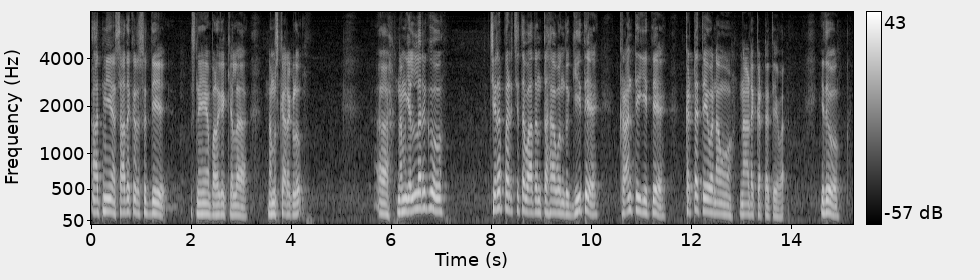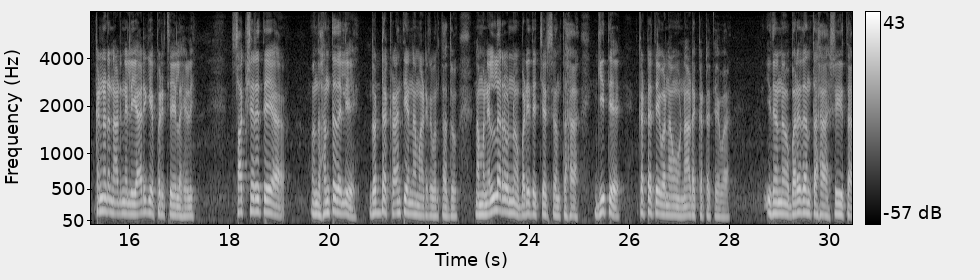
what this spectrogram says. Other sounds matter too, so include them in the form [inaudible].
ಆತ್ಮೀಯ ಸಾಧಕರ ಸುದ್ದಿ ಸ್ನೇಹ ಬಳಗಕ್ಕೆಲ್ಲ ನಮಸ್ಕಾರಗಳು. ನಮಗೆಲ್ಲರಿಗೂ ಚಿರಪರಿಚಿತವಾದಂತಹ ಒಂದು ಗೀತೆ, ಕ್ರಾಂತಿ ಗೀತೆ, ಕಟ್ಟತೇವ ನಾವು ನಾಡ ಕಟ್ಟತೇವ. ಇದು ಕನ್ನಡ ನಾಡಿನಲ್ಲಿ ಯಾರಿಗೆ ಪರಿಚಯ ಇಲ್ಲ ಹೇಳಿ. ಸಾಕ್ಷರತೆಯ ಒಂದು ಹಂತದಲ್ಲಿ ದೊಡ್ಡ ಕ್ರಾಂತಿಯನ್ನು ಮಾಡಿರುವಂಥದ್ದು ನಮ್ಮನ್ನೆಲ್ಲರನ್ನು ಬಡಿದೆಚ್ಚರಿಸುವಂತಹ ಗೀತೆ, ಕಟ್ಟತೇವ ನಾವು ನಾಡ ಕಟ್ಟತೇವ. ಇದನ್ನು ಬರೆದಂತಹ ಶ್ರೀಯುತ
